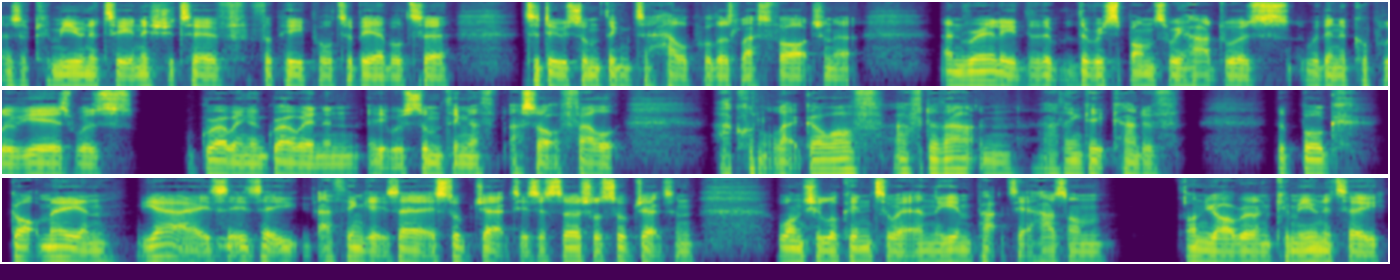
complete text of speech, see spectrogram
as a community initiative for people to be able to to do something to help others less fortunate. And really, the the response we had was within a couple of years was growing and growing, and it was something I, I sort of felt I couldn't let go of after that. And I think it kind of the bug got me. And yeah, it's mm. it's a, I think it's a, a subject, it's a social subject, and once you look into it and the impact it has on on your own community,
